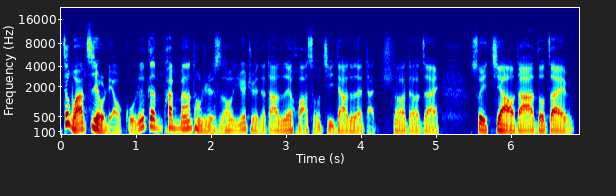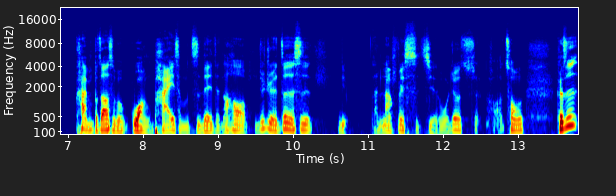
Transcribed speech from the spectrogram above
这我上之前有聊过，就跟看班上同学的时候，你会觉得大家都在划手机，大家都在打，大家都在睡觉，大家都在看不知道什么网拍什么之类的，然后你就觉得真的是你。很浪费时间，我就从，可是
